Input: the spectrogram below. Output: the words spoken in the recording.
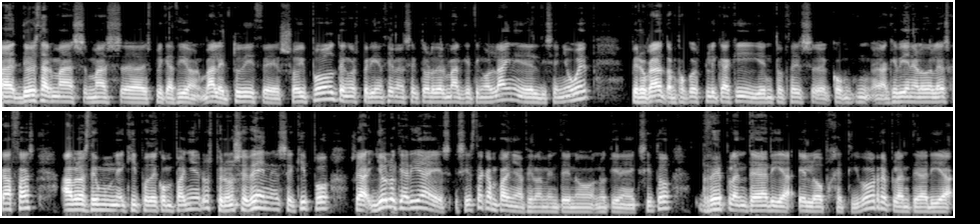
Uh, debes dar más, más uh, explicación. Vale, tú dices, soy Paul, tengo experiencia en el sector del marketing online y del diseño web, pero claro, tampoco explica aquí entonces uh, a qué viene lo de las gafas. Hablas de un equipo de compañeros, pero no se ve en ese equipo. O sea, yo lo que haría es, si esta campaña finalmente no, no tiene éxito, replantearía el objetivo, replantearía,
